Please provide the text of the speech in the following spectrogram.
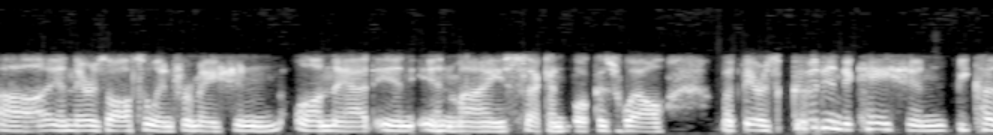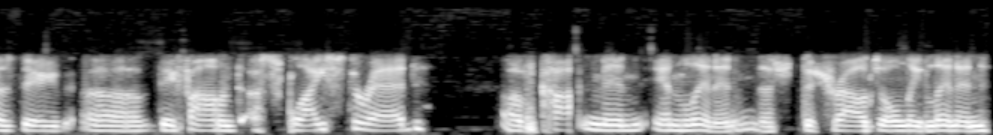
Uh, and there's also information on that in, in my second book as well. But there's good indication because they uh, they found a splice thread of cotton and, and linen. The, the shroud's only linen,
